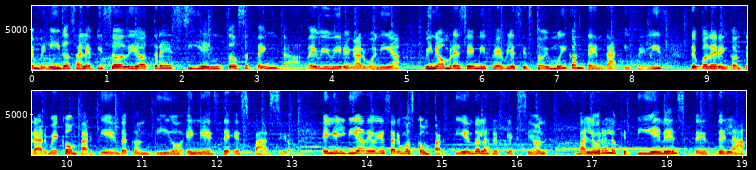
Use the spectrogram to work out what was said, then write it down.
Bienvenidos al episodio 370 de Vivir en Armonía. Mi nombre es Jamie Febles y estoy muy contenta y feliz de poder encontrarme compartiendo contigo en este espacio. En el día de hoy estaremos compartiendo la reflexión Valora lo que tienes desde la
